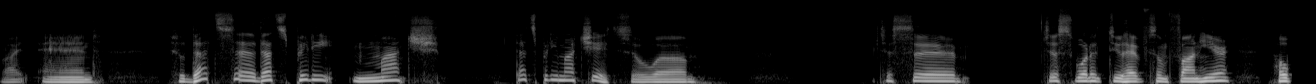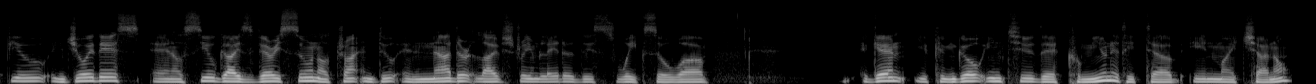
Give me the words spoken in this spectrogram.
Right, and so that's uh, that's pretty much that's pretty much it. So. Um, just uh, just wanted to have some fun here. Hope you enjoy this and i'll see you guys very soon. I'll try and do another live stream later this week. So uh, again you can go into the community tab in my channel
